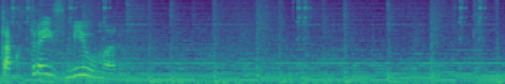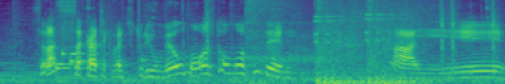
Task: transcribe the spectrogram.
Tá com 3 mil, mano. Será que essa carta aqui vai destruir o meu monstro ou o monstro dele? Aê!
